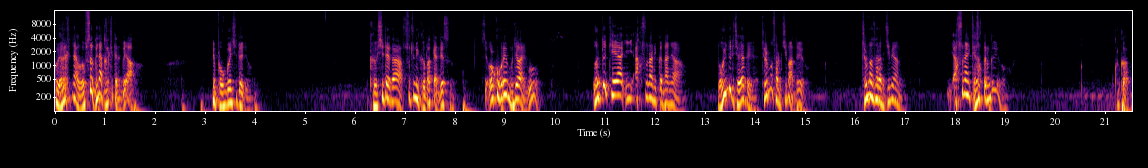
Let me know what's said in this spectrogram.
왜 그렇게 냐 없어. 그냥 그렇게 되는 거야. 그게 봉건 시대죠. 그 시대가 수준이 그밖에 안 됐어. 옳고 그래 문제가 아니고 어떻게 해야 이 악순환이 끝나냐? 노인들이 져야 돼. 젊은 사람 지면 안 돼요. 젊은 사람이 지면 악순환이 계속되는 거예요. 그러니까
